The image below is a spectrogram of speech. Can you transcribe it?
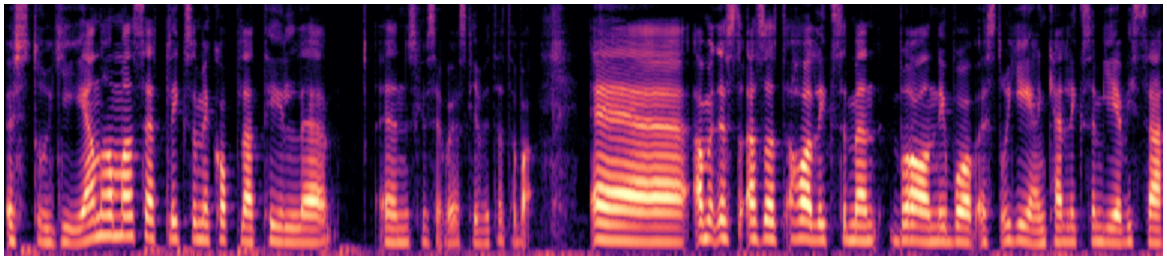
östrogen har man sett liksom är kopplat till eh, eh nu ska vi se vad jag skrivit detta bara. Eh, ja, men alltså att ha liksom en bra nivå av östrogen kan liksom ge vissa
